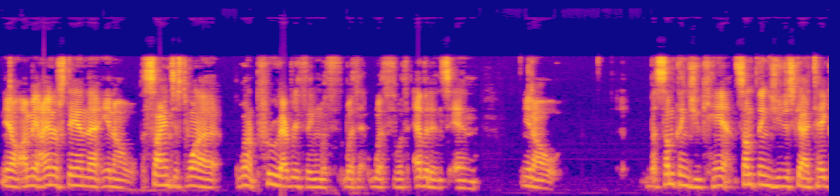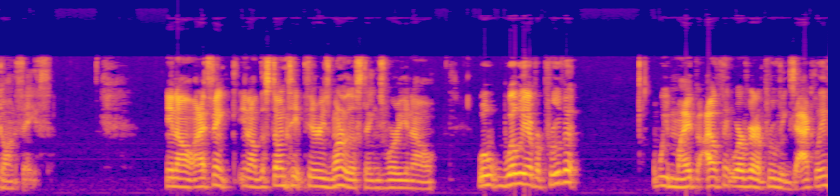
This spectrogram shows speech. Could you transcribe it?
You know i mean i understand that you know the scientists want to want to prove everything with with with with evidence and you know but some things you can't. Some things you just got to take on faith. You know, and I think, you know, the stone tape theory is one of those things where, you know, will, will we ever prove it? We might, but I don't think we're ever going to prove it exactly.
